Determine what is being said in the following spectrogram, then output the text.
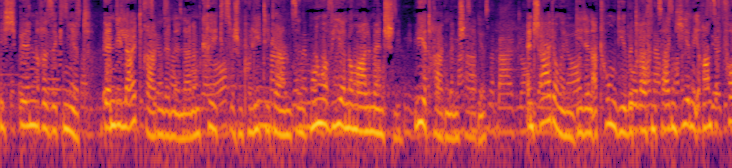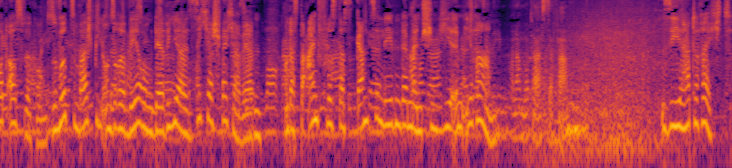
Ich bin resigniert, denn die Leidtragenden in einem Krieg zwischen Politikern sind nur wir normale Menschen. Wir tragen den Schaden. Entscheidungen, die den Atomdeal betreffen, zeigen hier im Iran sofort Auswirkungen. So wird zum Beispiel unsere Währung, der Rial, sicher schwächer werden. Und das beeinflusst das ganze Leben der Menschen hier im Iran. Sie hatte recht.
